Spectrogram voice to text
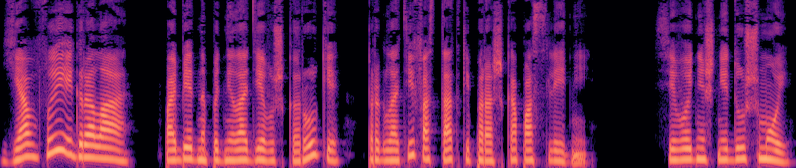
«Я выиграла!» — победно подняла девушка руки, проглотив остатки порошка последней. «Сегодняшний душ мой,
